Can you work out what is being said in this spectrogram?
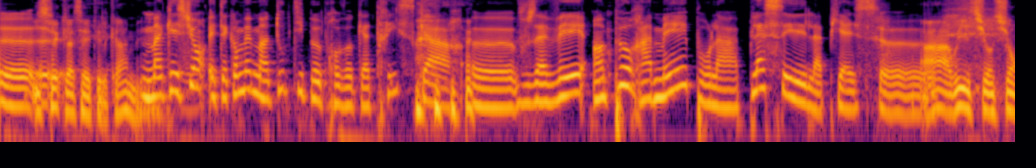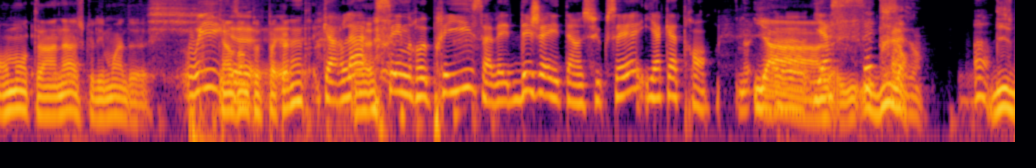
Euh, Il se fait que là, ça a été le cas. Mais... Ma question était quand même un tout petit peu provocatrice car euh, vous avez un peu ramé pour la placer, la pièce. euh, Ah oui, si on, si on remonte à un âge que les moins de oui, 15 ans ne euh, peuvent pas connaître. Car là, Euh. c'est une reprise, ça avait déjà été un succès il y a 4 ans. Il y a, Euh, il y a il- sept 10 13 ans. ans. Ah. 10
